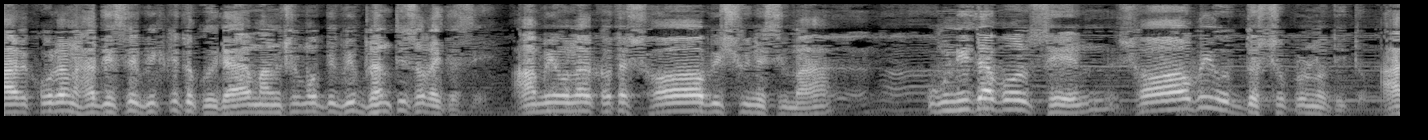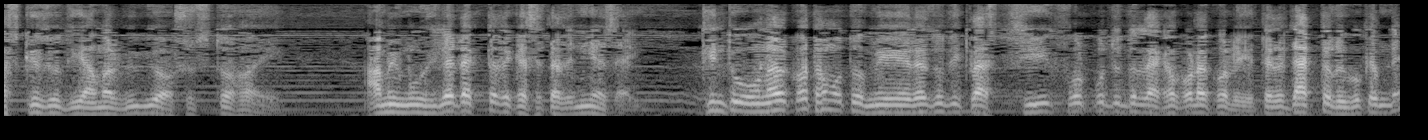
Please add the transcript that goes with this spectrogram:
আর কোরআন হাদিসে বিকৃত কইরা মানুষের মধ্যে বিভ্রান্তি ছড়াইতেছে। আমি ওনার কথা সবই শুনেছি মা। উনি যা বলছেন সবই উদ্দেশ্য প্রণোদিত আজকে যদি আমার বিবি অসুস্থ হয়, আমি মহিলা ডাক্তারের কাছে তাদের নিয়ে যাই। কিন্তু ওনার কথা মতো মেয়েরা যদি ক্লাস থ্রি, ফোর পর্যন্ত লেখাপড়া করে, তাহলে ডাক্তার হইব কেমনে?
